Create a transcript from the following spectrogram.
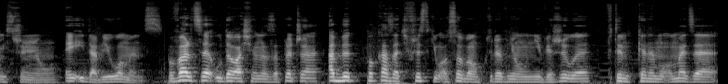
mistrzynią AEW Women's. Po walce udała się na zaplecze, aby pokazać wszystkim osobom, które w nią nie wierzyły, w tym Kenemu Omedze,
